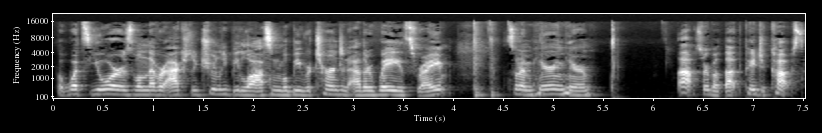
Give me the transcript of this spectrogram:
But what's yours will never actually truly be lost and will be returned in other ways, right? That's what I'm hearing here. Ah, sorry about that. The Page of Cups.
